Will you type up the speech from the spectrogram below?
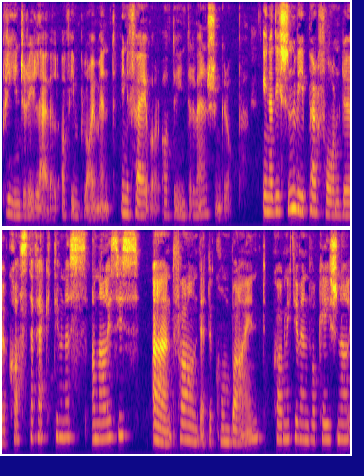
pre injury level of employment in favor of the intervention group. In addition, we performed a cost effectiveness analysis and found that the combined cognitive and vocational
